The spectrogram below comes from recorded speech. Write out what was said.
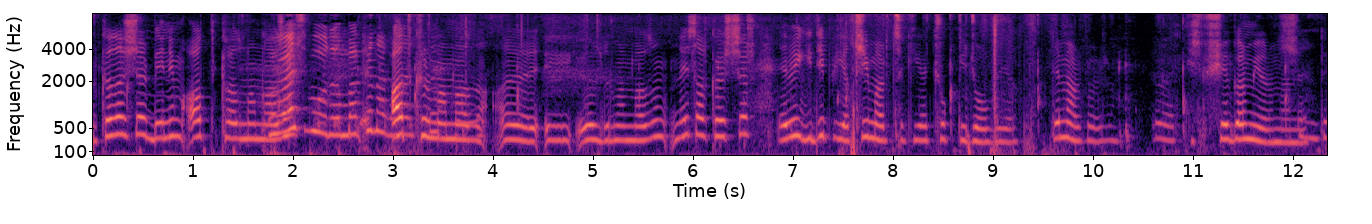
Arkadaşlar benim at kazmam lazım. Kıraç buldum bakın arkadaşlar. At kırmam lazım. e, e, öldürmem lazım. Neyse arkadaşlar eve gidip yatayım artık ya. Çok gece oldu ya. Değil mi arkadaşlar? Evet. Hiçbir şey görmüyorum ben de. Şimdi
